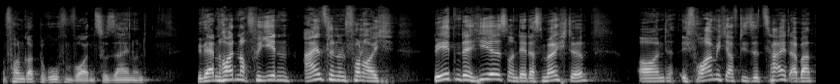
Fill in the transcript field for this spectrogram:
und von Gott berufen worden zu sein. Und wir werden heute noch für jeden einzelnen von euch beten, der hier ist und der das möchte. Und ich freue mich auf diese Zeit, aber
